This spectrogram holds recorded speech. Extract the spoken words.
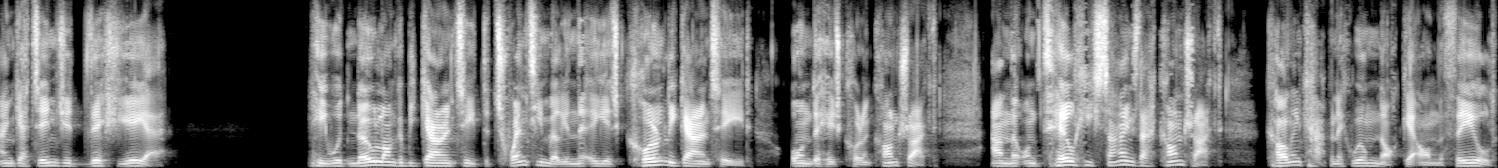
and gets injured this year, he would no longer be guaranteed the 20 million that he is currently guaranteed under his current contract. And that until he signs that contract, Colin Kaepernick will not get on the field.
